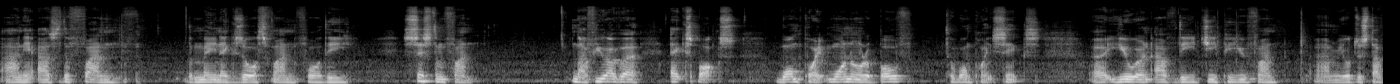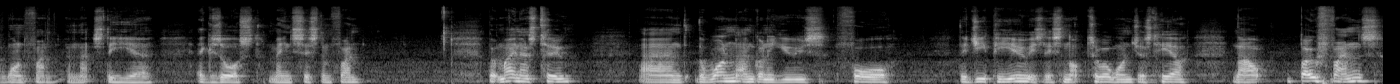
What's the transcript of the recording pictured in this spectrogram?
and it has the fan the main exhaust fan for the system fan now if you have a Xbox 1.1 or above to 1.6 uh, you won't have the GPU fan. Um, you'll just have one fan and that's the uh, exhaust main system fan. But mine has two and the one I'm going to use for the GPU is this Noctua one just here. Now both fans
